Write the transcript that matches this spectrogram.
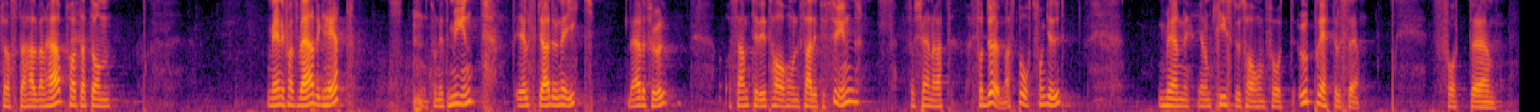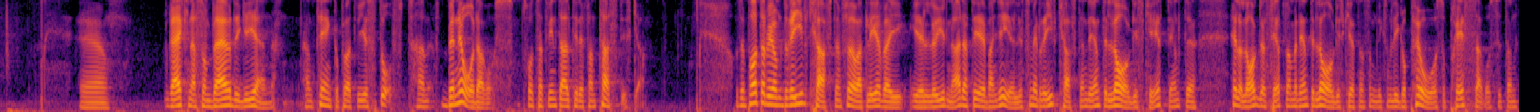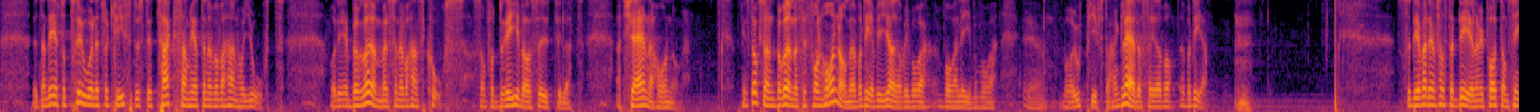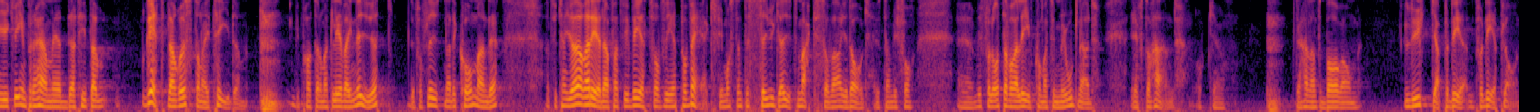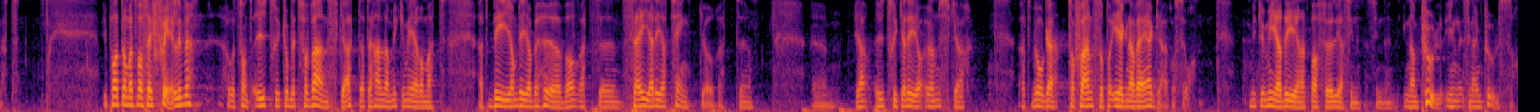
första halvan här pratat om människans värdighet. Hon är ett mynt, älskad, unik, värdefull. Och samtidigt har hon fallit i synd, förtjänar att fördömas bort från Gud. Men genom Kristus har hon fått upprättelse, fått eh, eh, räknas som värdig igen. Han tänker på att vi är stoft, han benådar oss trots att vi inte alltid är fantastiska. Och sen pratade vi om drivkraften för att leva i, i lydnad, att det är evangeliet som är drivkraften. Det är inte lagiskhet, det är inte heller laglöshet, men det är inte lagiskheten som liksom ligger på oss och pressar oss, utan, utan det är förtroendet för Kristus, det är tacksamheten över vad han har gjort. Och det är berömmelsen över hans kors som får driva oss ut till att, att tjäna honom. Finns det också en berömmelse från honom över det vi gör i våra, våra liv och våra, eh, våra uppgifter. Han gläder sig över, över det. Så det var den första delen vi pratade om. Sen gick vi in på det här med att hitta rätt bland rösterna i tiden. Vi pratade om att leva i nuet, det förflutna, det kommande. Att vi kan göra det därför att vi vet var vi är på väg. Vi måste inte suga ut max av varje dag utan vi får, eh, vi får låta våra liv komma till mognad efterhand. Och, eh, det handlar inte bara om lycka på det, på det planet. Vi pratar om att vara sig själv, hur ett sådant uttryck har blivit förvanskat, att det handlar mycket mer om att, att be om det jag behöver, att eh, säga det jag tänker, att eh, eh ja, uttrycka det jag önskar, att våga ta chanser på egna vägar och så. Mycket mer det än att bara följa sin, sin, sina impulser.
